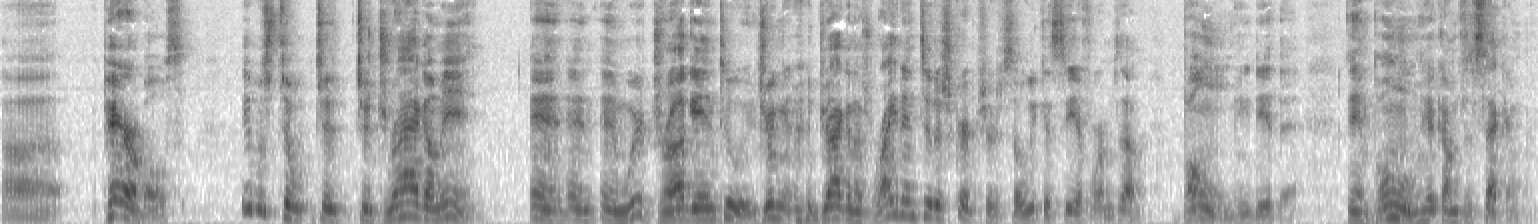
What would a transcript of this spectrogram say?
uh, parables, it was to, to, to drag them in, and, and and we're drug into it, dragging, dragging us right into the scriptures so we could see it for himself. Boom, he did that. Then boom, here comes the second one.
